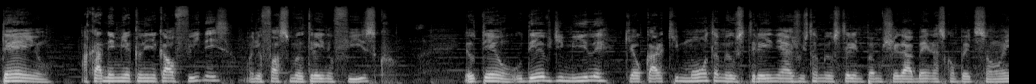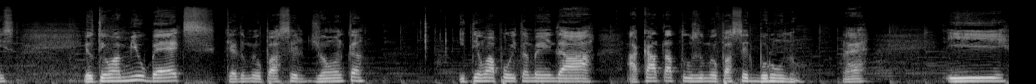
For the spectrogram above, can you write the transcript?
Tenho a Academia Clinical Fitness, onde eu faço meu treino físico. Eu tenho o David Miller, que é o cara que monta meus treinos e ajusta meus treinos para me chegar bem nas competições. Eu tenho a Mil Bets, que é do meu parceiro Jonta. E tem o apoio também da a Catatus do meu parceiro Bruno, né? E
